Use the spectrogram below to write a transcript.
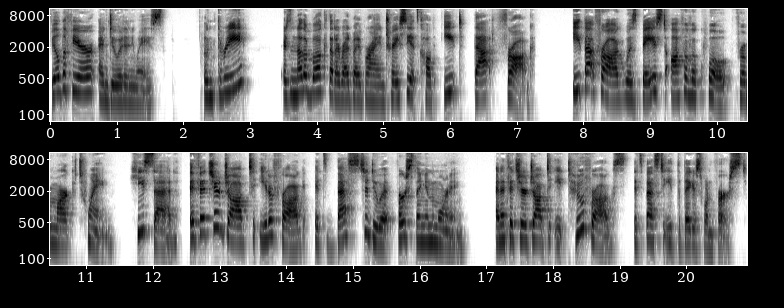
Feel the fear and do it anyways. And three, there's another book that I read by Brian Tracy. It's called Eat That Frog. Eat That Frog was based off of a quote from Mark Twain. He said, If it's your job to eat a frog, it's best to do it first thing in the morning. And if it's your job to eat two frogs, it's best to eat the biggest one first.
